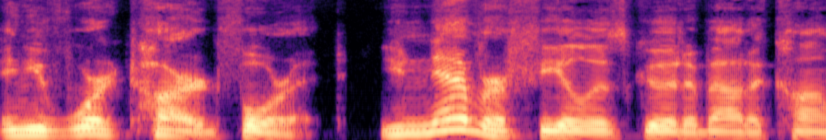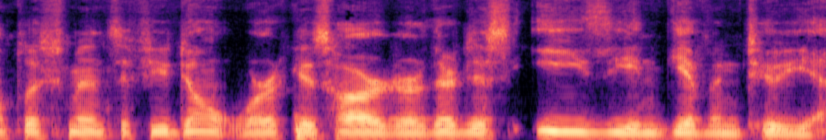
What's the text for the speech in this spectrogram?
and you've worked hard for it. You never feel as good about accomplishments if you don't work as hard or they're just easy and given to you.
